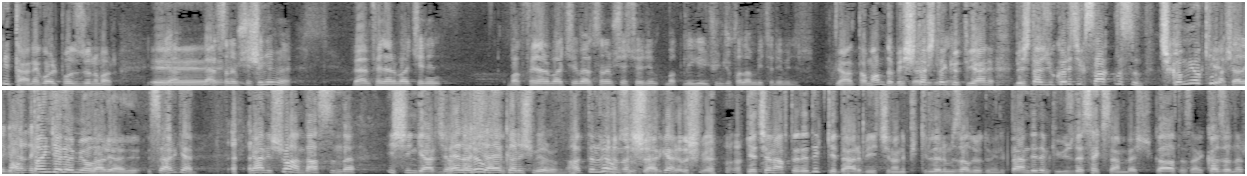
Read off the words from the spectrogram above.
Bir tane gol pozisyonu var. Ya, Ee, ben sana bir şey şimdi- söyleyeyim mi? Ben Fenerbahçe'nin bak Fenerbahçe ben sana bir şey söyleyeyim. Bak ligi 3. falan bitirebilir. Ya tamam da Beşiktaş da kötü. Yani Beşiktaş yukarı çıksa haklısın. Çıkamıyor ki. Aşağıdakiler de- Alttan gelemiyorlar yani. Sergen. Yani şu anda aslında işin gerçeği. Ben Hatırlıyor aşağıya musun? karışmıyorum. Hatırlıyor musun Aşağı Sergen? Geçen hafta dedik ki derbi için hani fikirlerimizi alıyordum Elif. Ben dedim ki yüzde 85 Galatasaray kazanır.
